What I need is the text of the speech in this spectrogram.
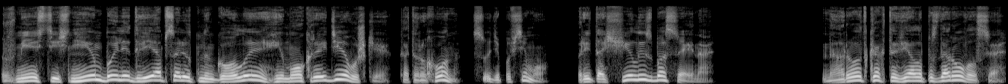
Вместе с ним были две абсолютно голые и мокрые девушки, которых он, судя по всему, притащил из бассейна. Народ как-то вяло поздоровался,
